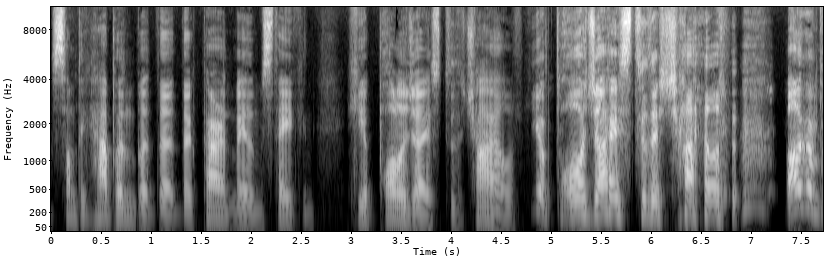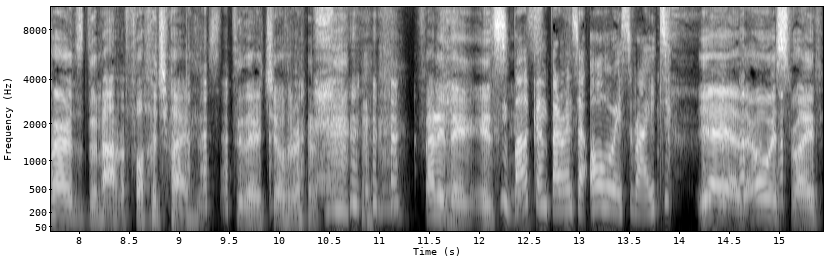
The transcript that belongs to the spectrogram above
something happened, but the, the parent made a mistake and he apologized to the child. He apologized to the child. Balkan parents do not apologize to their children. if anything, it's, it's Balkan parents are always right. yeah, yeah, they're always right.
